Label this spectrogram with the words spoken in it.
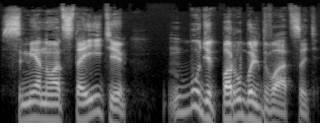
«Смену отстоите? Будет по рубль двадцать».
